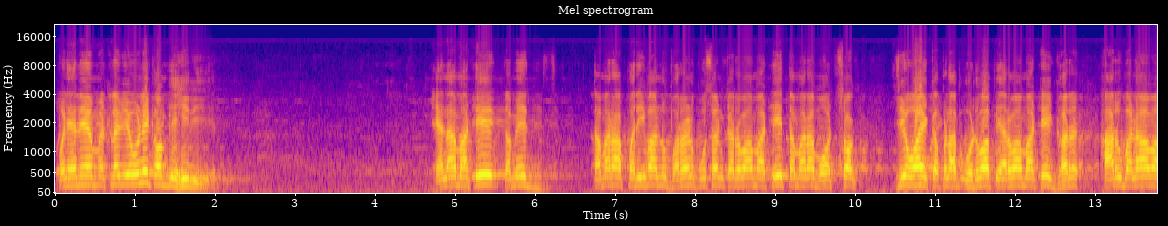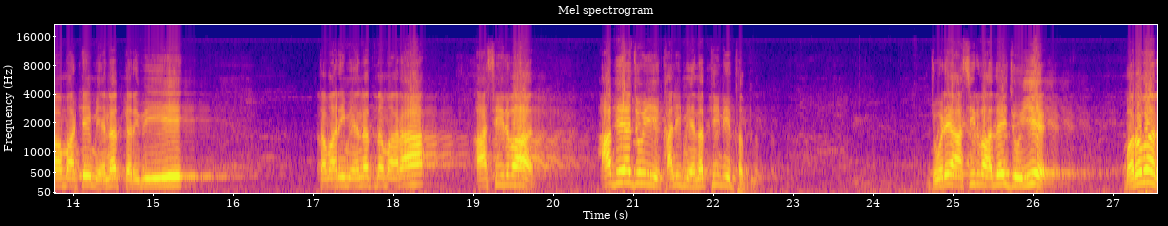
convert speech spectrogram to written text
પણ એને મતલબ એવું નહીં કે આમ બેહી રહીએ. એના માટે તમે તમારા પરિવારનું ભરણ પોષણ કરવા માટે, તમારા મોજશોખ જે હોય કપડાં ઓઢવા, પહેરવા માટે, ઘર સારું બનાવવા માટે મહેનત કરવી. તમારી મહેનતના મારા આશીર્વાદ. આ બે જોઈએ, ખાલી મહેનતથી નહીં થતું. જોડે આશીર્વાદ જોઈએ. બરોબર?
